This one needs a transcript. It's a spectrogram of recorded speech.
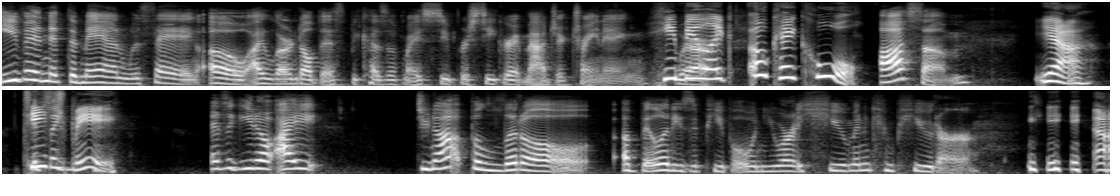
even if the man was saying, "Oh, I learned all this because of my super secret magic training," He'd be like, "Okay, cool. "Awesome." Yeah, teach like- me." It's like you know, I do not belittle abilities of people when you are a human computer, yeah.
